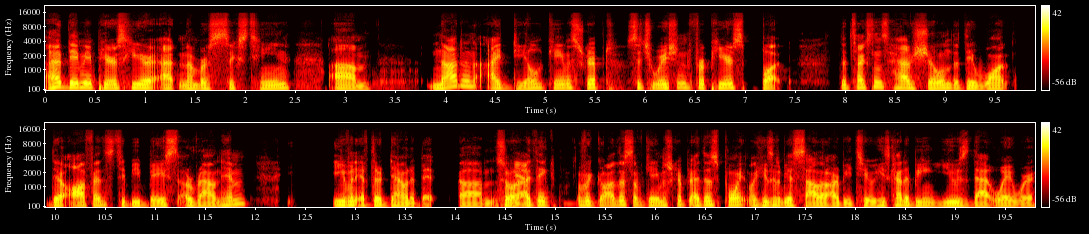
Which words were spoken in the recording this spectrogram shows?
I have Dameon Pierce here at number 16. Um, not an ideal game script situation for Pierce, but the Texans have shown that they want their offense to be based around him, even if they're down a bit. Um, so Yeah. I think regardless of game script at this point, like he's going to be a solid RB two. He's kind of being used that way, where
